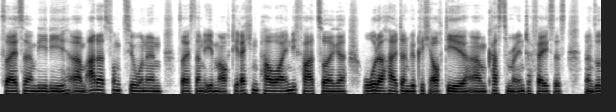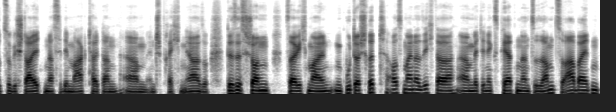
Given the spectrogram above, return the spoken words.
sei es irgendwie die ähm, ADAS-Funktionen, sei es dann eben auch die Rechenpower in die Fahrzeuge oder halt dann wirklich auch die ähm, Customer Interfaces dann so zu gestalten, dass sie dem Markt halt dann ähm, entsprechen. Ja, also das ist schon, sage ich mal, ein guter Schritt aus meiner Sicht, da äh, mit den Experten dann zusammenzuarbeiten.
